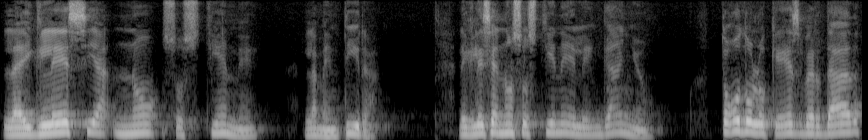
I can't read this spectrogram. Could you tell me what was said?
la iglesia no sostiene la mentira. La iglesia no sostiene el engaño. Todo lo que es verdad,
